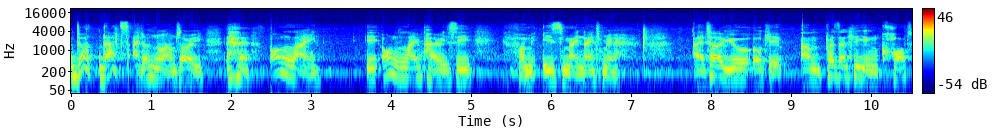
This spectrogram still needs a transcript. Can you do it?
that, that's I don't know. I'm sorry. online, eh, online piracy for me is my nightmare. I tell you, okay, I'm presently in court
